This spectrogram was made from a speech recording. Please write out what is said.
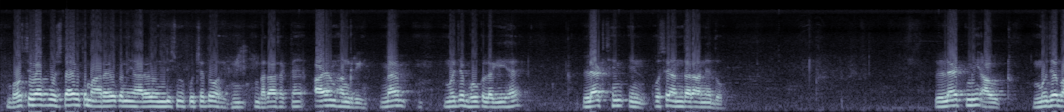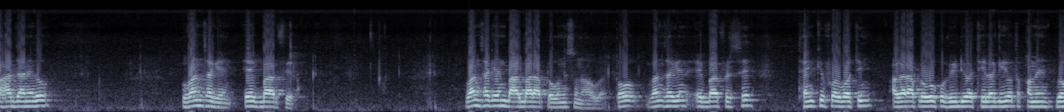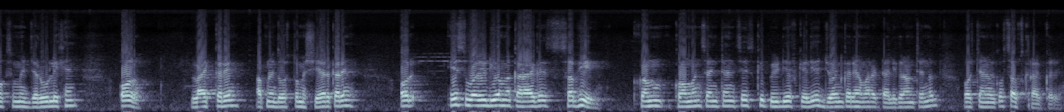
बहुत सी बार पूछता है कि तुम आ रहे हो कि नहीं आ रहे हो? इंग्लिश में पूछे तो बता सकते हैं आई एम हंग्री मैं मुझे भूख लगी है। लेट्स हिम इन उसे अंदर आने दो। लेट मी आउट मुझे बाहर जाने दो। वंस अगेन एक बार फिर। वंस अगेन बार बार आप लोगों ने सुना होगा। तो वंस अगेन एक बार फिर से थैंक यू फॉर वॉचिंग अगर आप लोगों को वीडियो अच्छी लगी हो तो कमेंट बॉक्स में ज़रूर लिखें और लाइक करें, अपने दोस्तों में शेयर करें। और इस वीडियो में कराए गए सभी कम कॉमन सेंटेंसेस की पीडीएफ के लिए ज्वाइन करें हमारा टेलीग्राम चैनल और चैनल को सब्सक्राइब करें।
